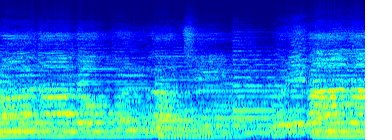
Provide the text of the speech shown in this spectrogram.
바다 높은 거지 우리 바다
